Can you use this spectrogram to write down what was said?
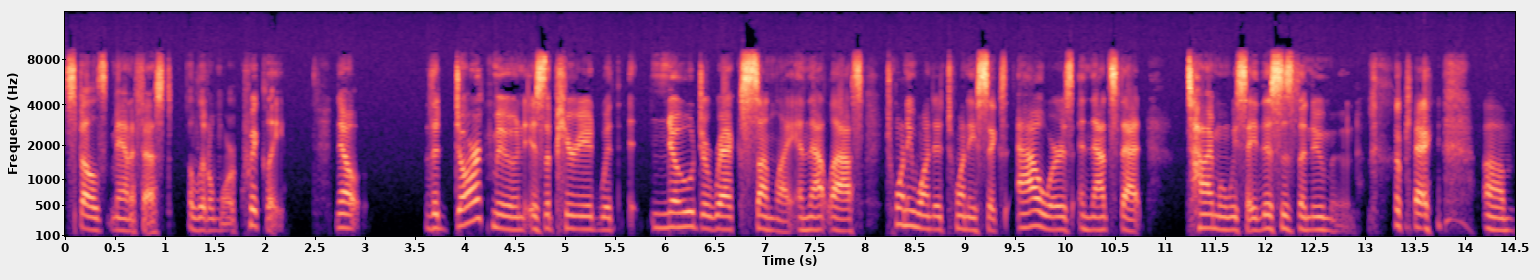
spells manifest a little more quickly. Now, the dark moon is the period with no direct sunlight, and that lasts 21 to 26 hours. And that's that time when we say this is the new moon. okay. Um,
